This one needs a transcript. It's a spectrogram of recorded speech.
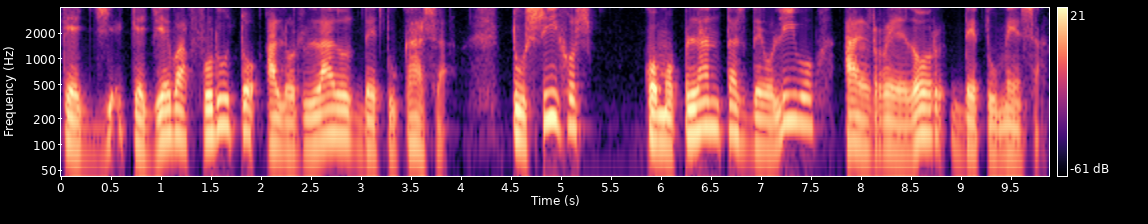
que, lleva fruto a los lados de tu casa, tus hijos como plantas de olivo alrededor de tu mesa.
